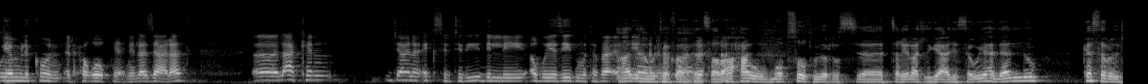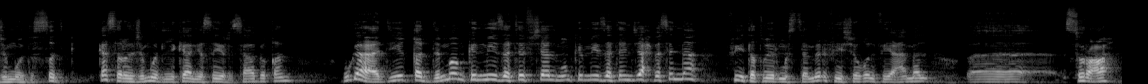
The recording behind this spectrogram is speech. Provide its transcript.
ويملكون الحقوق يعني لا زالت. آه، لكن جانا إكس الجديد اللي أبو يزيد متفائل فيه أنا متفائل. صراحة ومبسوط من التغييرات اللي قاعد يسويها لأنه كسر الجمود الصدق. كسر الجمود اللي كان يصير سابقا وقاعد يقدم. ممكن ميزة تفشل ممكن ميزة تنجح بس إنه في تطوير مستمر في شغل في عمل. آه سرعة.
